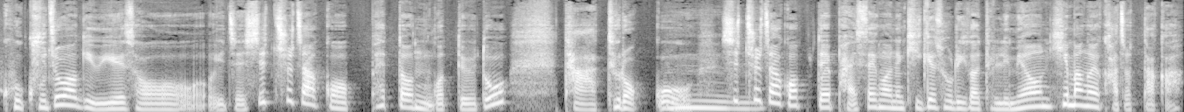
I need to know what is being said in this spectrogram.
구조하기 위해서 이제 시추 작업했던 것들도 다 들었고 음. 시추 작업 때 발생하는 기계 소리가 들리면 희망을 가졌다가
